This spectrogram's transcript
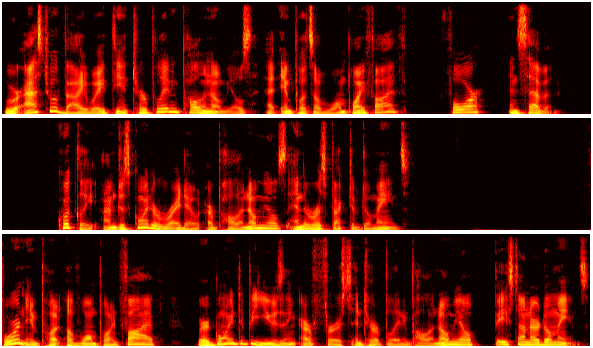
We were asked to evaluate the interpolating polynomials at inputs of 1.5, 4, and 7. Quickly, I'm just going to write out our polynomials and their respective domains. For an input of 1.5, we're going to be using our first interpolating polynomial based on our domains.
